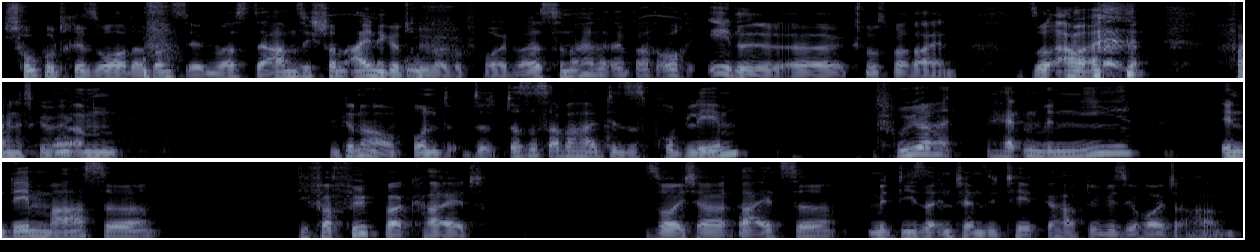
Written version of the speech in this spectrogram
Schokotresor oder sonst irgendwas, da haben sich schon einige drüber Uff. gefreut, weil es sind halt einfach auch Edelknuspereien. Äh, so, aber. Feines Gewürz. Ähm, genau. Und das ist aber halt dieses Problem. Früher hätten wir nie in dem Maße die Verfügbarkeit solcher Reize mit dieser Intensität gehabt, wie wir sie heute haben.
